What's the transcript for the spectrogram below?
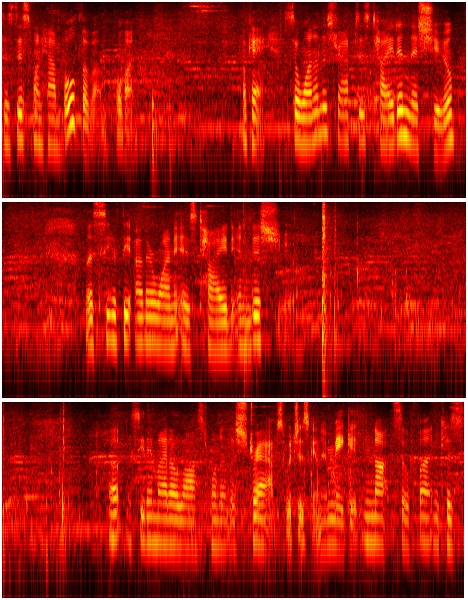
Does this one have both of them? Hold on. Okay, so one of the straps is tied in this shoe. Let's see if the other one is tied in this shoe. Oh, see, they might have lost one of the straps, which is going to make it not so fun because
